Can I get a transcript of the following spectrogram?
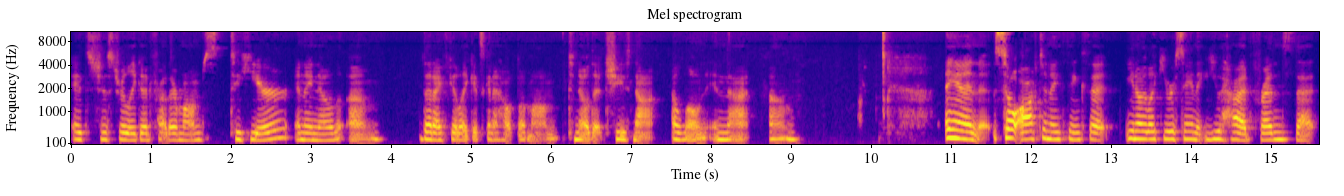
it's just really good for other moms to hear. And I know um, that I feel like it's going to help a mom to know that she's not alone in that. Um, and so often I think that, you know, like you were saying, that you had friends that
